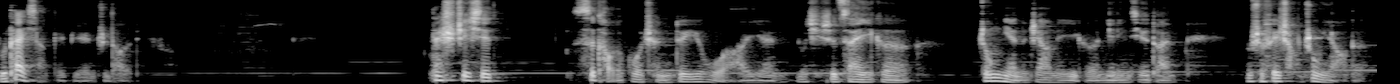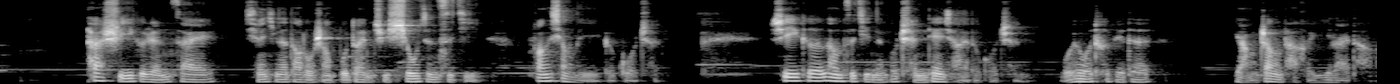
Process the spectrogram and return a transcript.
不太想给别人知道的地方。但是这些思考的过程对于我而言，尤其是在一个中年的这样的一个年龄阶段，又是非常重要的。它是一个人在。前行的道路上，不断去修正自己方向的一个过程，是一个让自己能够沉淀下来的过程。我又特别的仰仗他和依赖他。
